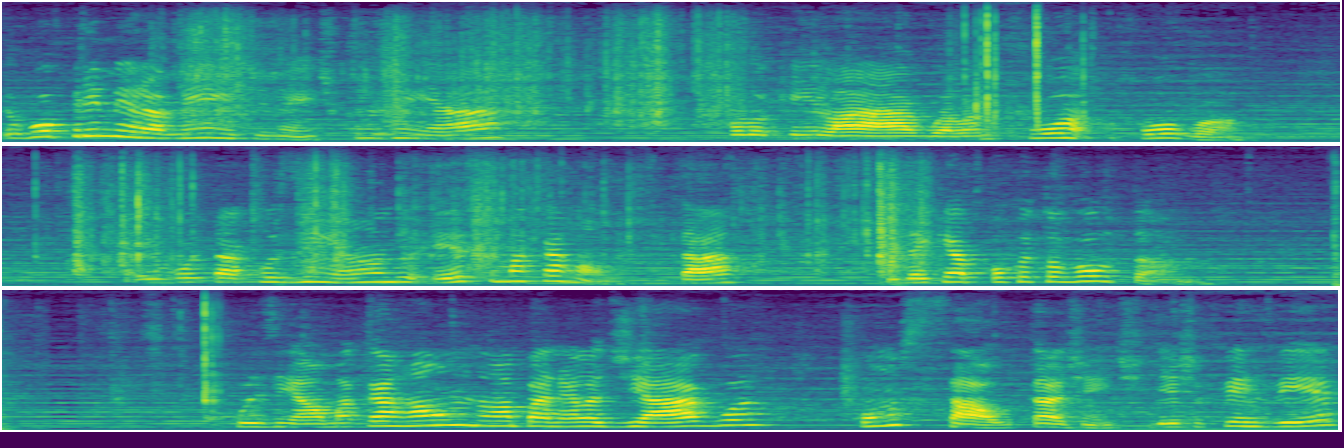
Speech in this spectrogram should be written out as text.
Eu vou primeiramente, gente, cozinhar. Coloquei lá água lá no fogo, ó. Eu vou estar tá cozinhando esse macarrão tá? E daqui a pouco eu tô voltando. Cozinhar o macarrão numa panela de água com sal, tá, gente? Deixa ferver,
